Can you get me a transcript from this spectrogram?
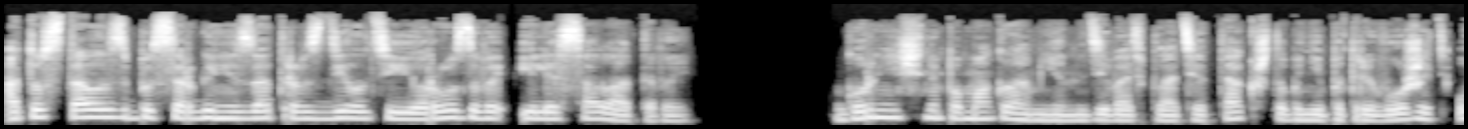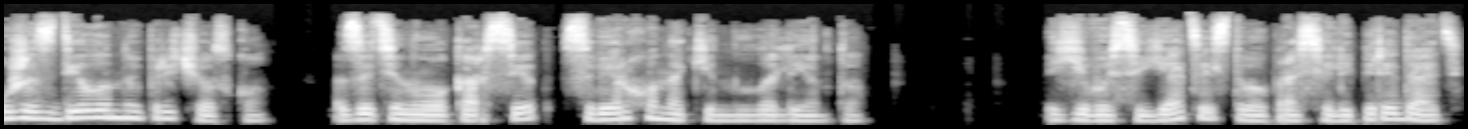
а то сталось бы с организаторов сделать ее розовой или салатовой. Горничная помогла мне надевать платье так, чтобы не потревожить уже сделанную прическу. Затянула корсет, сверху накинула ленту. Его сиятельство просили передать.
